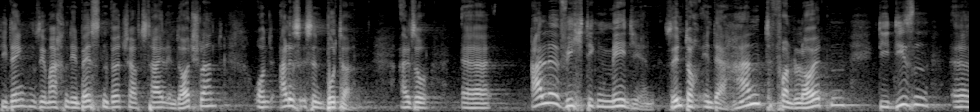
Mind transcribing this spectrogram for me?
die denken, sie machen den besten Wirtschaftsteil in Deutschland und alles ist in Butter. Also äh, alle wichtigen Medien sind doch in der Hand von Leuten, die diesen äh,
